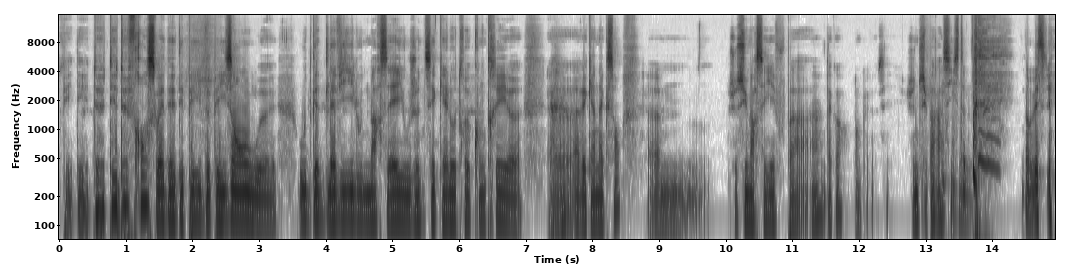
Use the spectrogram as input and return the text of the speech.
des des- de France ouais des, des pays de paysans ou euh, ou de, de la ville ou de Marseille ou je ne sais quelle autre contrée euh, euh, avec un accent. Je suis marseillais, faut pas, hein, d'accord? Donc euh, c'est- je ne suis pas raciste. non mais c'est-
